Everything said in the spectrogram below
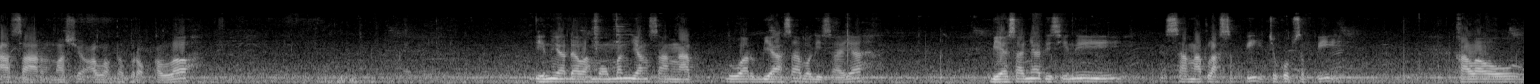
asar. Masya Allah tabarakallah. Ini adalah momen yang sangat luar biasa bagi saya biasanya di sini sangatlah sepi, cukup sepi. Kalau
